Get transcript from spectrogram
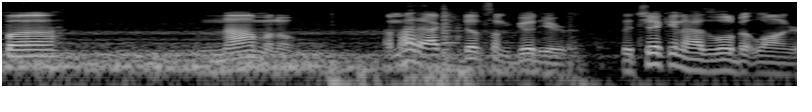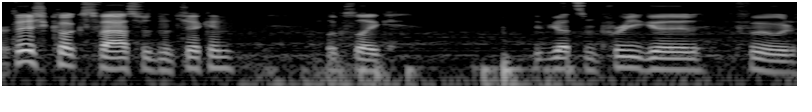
phenomenal. I might have actually done something good here. The chicken has a little bit longer. Fish cooks faster than the chicken. Looks like we've got some pretty good food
